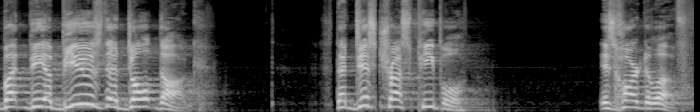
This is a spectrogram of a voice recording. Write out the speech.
But the abused adult dog that distrusts people is hard to love.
